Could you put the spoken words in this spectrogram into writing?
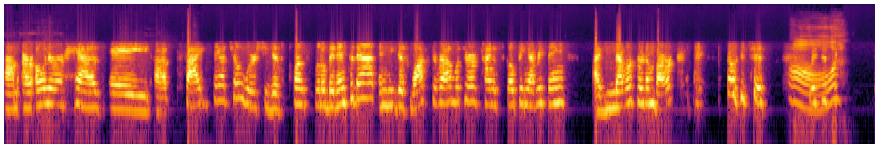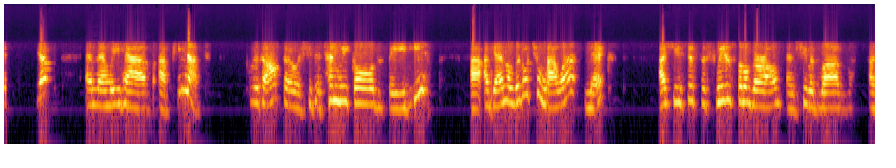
Um, our owner has a, a side satchel where she just plunks a little bit into that, and he just walks around with her, kind of scoping everything. I've never heard him bark, which is, which is yep. And then we have a Peanut, who is also, she's a 10 week old baby. Uh, again, a little Chihuahua mix. Uh, she's just the sweetest little girl, and she would love uh,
